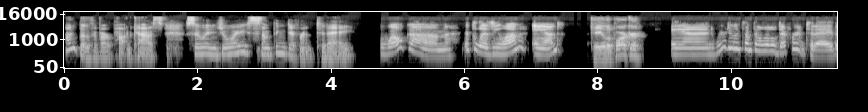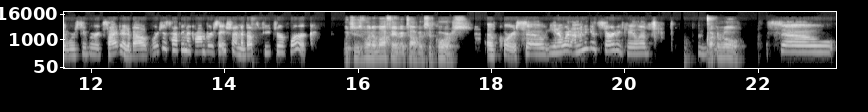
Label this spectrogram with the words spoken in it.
on both of our podcasts. So enjoy something different today. Welcome. It's Liz Elam and Caleb Parker. And we're doing something a little different today that we're super excited about. We're just having a conversation about the future of work which is one of my favorite topics, of course. Of course. So, you know what? I'm going to get started, Caleb. Rock and roll. So,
